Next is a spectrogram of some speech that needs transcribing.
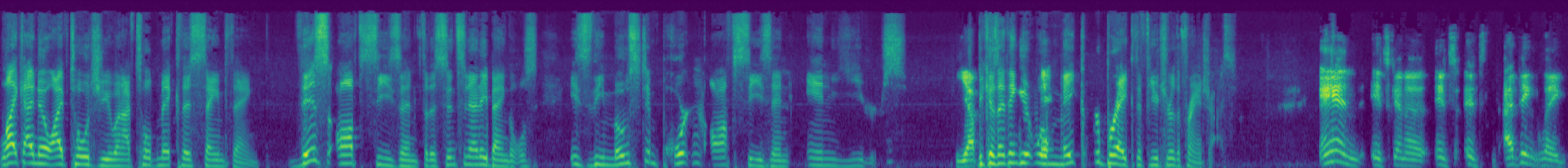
like I know I've told you and I've told Mick this same thing. This offseason for the Cincinnati Bengals is the most important offseason in years. Yeah, Because I think it will make or break the future of the franchise. And it's gonna it's it's I think like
